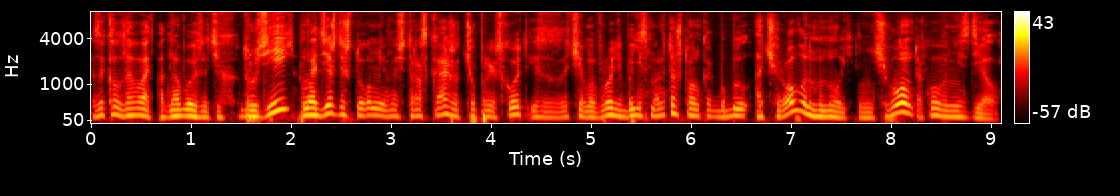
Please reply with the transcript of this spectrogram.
заколдовать одного из этих друзей в надежде, что он мне, значит, расскажет, что происходит и зачем. И вроде бы, несмотря на то, что он как бы был очарован мной, ничего он такого не сделал.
